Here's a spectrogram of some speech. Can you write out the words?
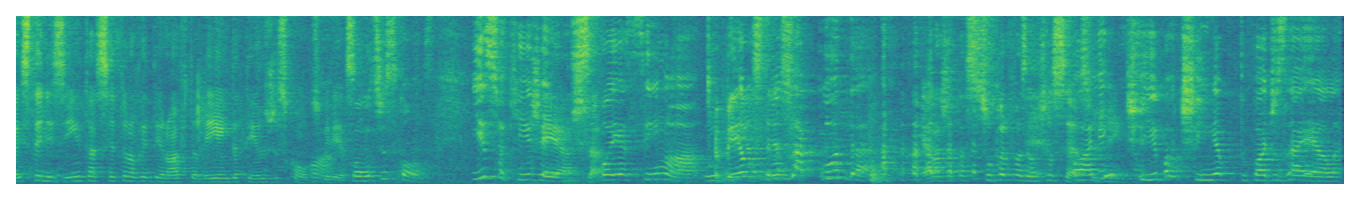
esse tênisinho tá 199 também e ainda tem os descontos, Ó, gurias. com os descontos. Isso aqui, gente, Essa. foi assim, ó, peguei Deus três- nos acuda. Ela já tá super fazendo sucesso, Olha gente. que botinha, tu pode usar ela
